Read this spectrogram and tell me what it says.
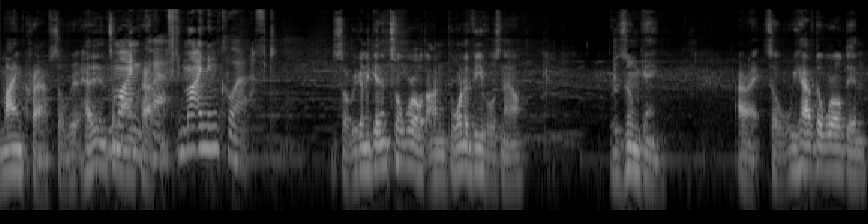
Minecraft. So we're headed into Minecraft. Minecraft. Minecraft. So we're going to get into a world on Born of Evils now. Resume game. All right, so we have the world in.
